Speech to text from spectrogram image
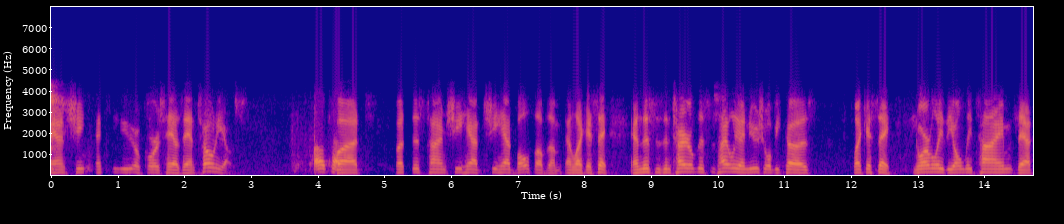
and she and she of course has Antonio's. Okay. but but this time she had she had both of them. And like i say and this is entirely this is highly unusual because like i say normally the only time that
